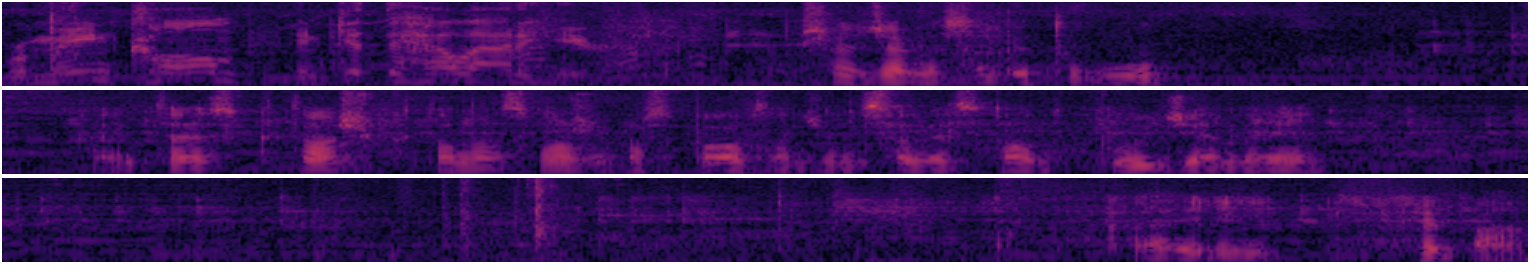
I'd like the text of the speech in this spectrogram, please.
Remain calm and get the hell out of here. Przejdziemy sobie tu. Okej, to jest ktoś, kto nas może rozpoznać, więc sobie stąd pójdziemy. Okej, i chyba...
